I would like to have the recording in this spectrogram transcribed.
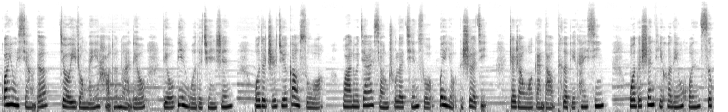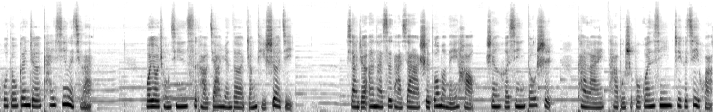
光用想的，就有一种美好的暖流流遍我的全身。我的直觉告诉我，瓦洛加想出了前所未有的设计，这让我感到特别开心。我的身体和灵魂似乎都跟着开心了起来。我又重新思考家园的整体设计，想着安纳斯塔夏是多么美好，身和心都是。看来他不是不关心这个计划。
